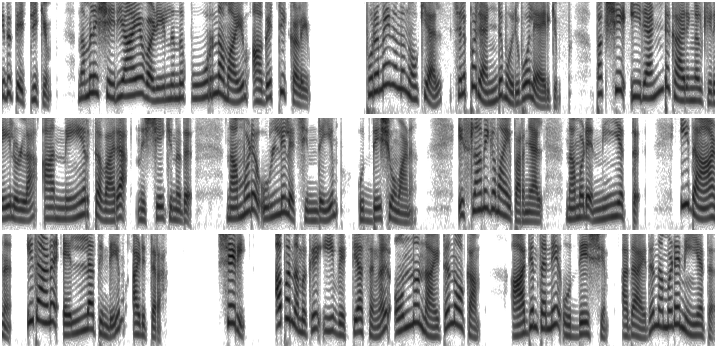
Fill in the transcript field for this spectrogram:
ഇത് തെറ്റിക്കും. നമ്മളെ ശരിയായ വഴിയിൽ നിന്ന് പൂർണമായും അകറ്റിക്കളയും. പുറമേ നിന്ന് നോക്കിയാൽ ചിലപ്പോൾ രണ്ടും ഒരുപോലെ ആയിരിക്കും. പക്ഷേ ഈ രണ്ട് കാര്യങ്ങൾക്കിടയിലുള്ള ആ നേർത്ത വര നിശ്ചയിക്കുന്നത് നമ്മുടെ ഉള്ളിലെ ചിന്തയും ഉദ്ദേശവുമാണ്. ഇസ്ലാമികമായി പറഞ്ഞാൽ നമ്മുടെ നീയത്ത്. ഇതാണ് ഇതാണ് എല്ലാത്തിന്റെയും അടിത്തറ. ശരി അപ്പൊ നമുക്ക് ഈ വ്യത്യാസങ്ങൾ ഒന്നൊന്നായിട്ട് നോക്കാം. ആദ്യം തന്നെ ഉദ്ദേശ്യം അതായത് നമ്മുടെ നീയത്ത്.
